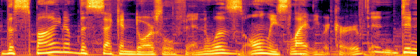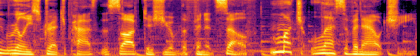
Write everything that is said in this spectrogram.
The spine of the second dorsal fin was only slightly recurved and didn't really stretch past the soft tissue of the fin itself, much less of an ouchie.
